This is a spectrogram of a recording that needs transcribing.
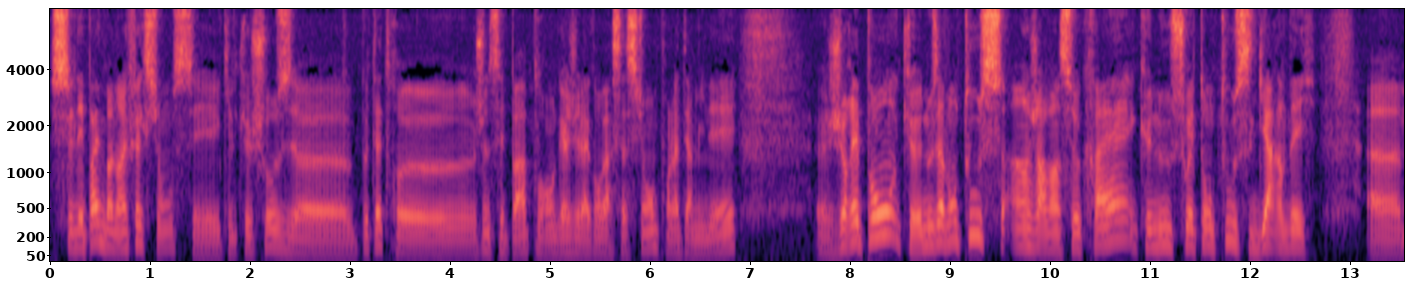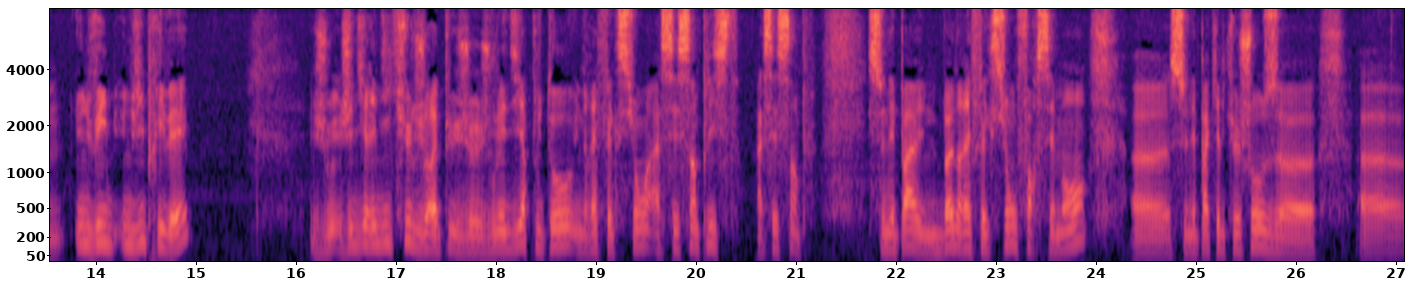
ce n'est pas une bonne réflexion, c'est quelque chose, euh, peut-être, euh, je ne sais pas, pour engager la conversation, pour la terminer. Je réponds que nous avons tous un jardin secret, que nous souhaitons tous garder une, vie, une vie privée, j'ai dit ridicule, j'aurais pu, je, voulais dire plutôt une réflexion assez simpliste, assez simple. Ce n'est pas une bonne réflexion forcément, euh, ce n'est pas quelque chose, euh, euh,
